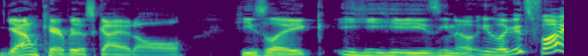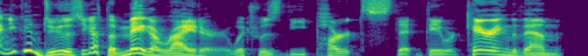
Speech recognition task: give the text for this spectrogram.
Yeah, I don't care for this guy at all. He's like, he, he's, you know, he's like, it's fine, you can do this. You got the Mega Rider, which was the parts that they were carrying to them,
